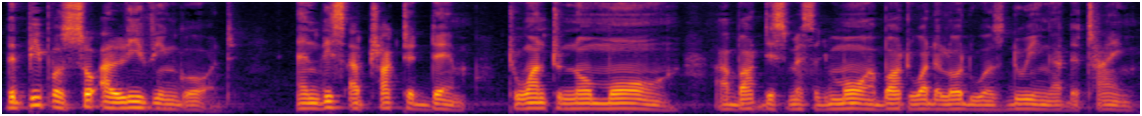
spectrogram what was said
the people saw a living God, and this attracted them to want to know more about this message, more about what the Lord was doing at the time.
